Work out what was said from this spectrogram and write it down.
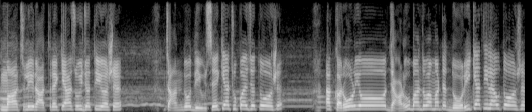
માછલી રાત્રે ક્યાં સૂઈ જતી હશે? ચાંદો દિવસે ક્યાં છુપાઈ જતો હશે? આ કરોળિયો ઝાડુ બાંધવા માટે દોરી ક્યાંથી લાવતો હશે?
